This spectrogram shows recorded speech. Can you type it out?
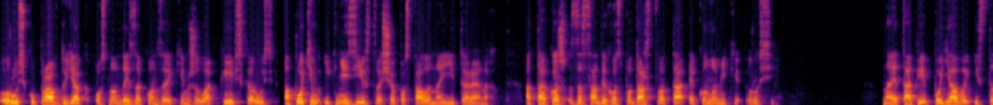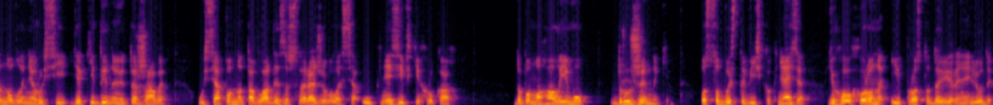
Руську правду як основний закон, за яким жила Київська Русь, а потім і князівства, що постали на її теренах, а також засади господарства та економіки Русі. На етапі появи і становлення Русі як єдиної держави уся повнота влади зосереджувалася у князівських руках. Допомагали йому дружинники, особисте військо князя, його охорона і просто довірені люди.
